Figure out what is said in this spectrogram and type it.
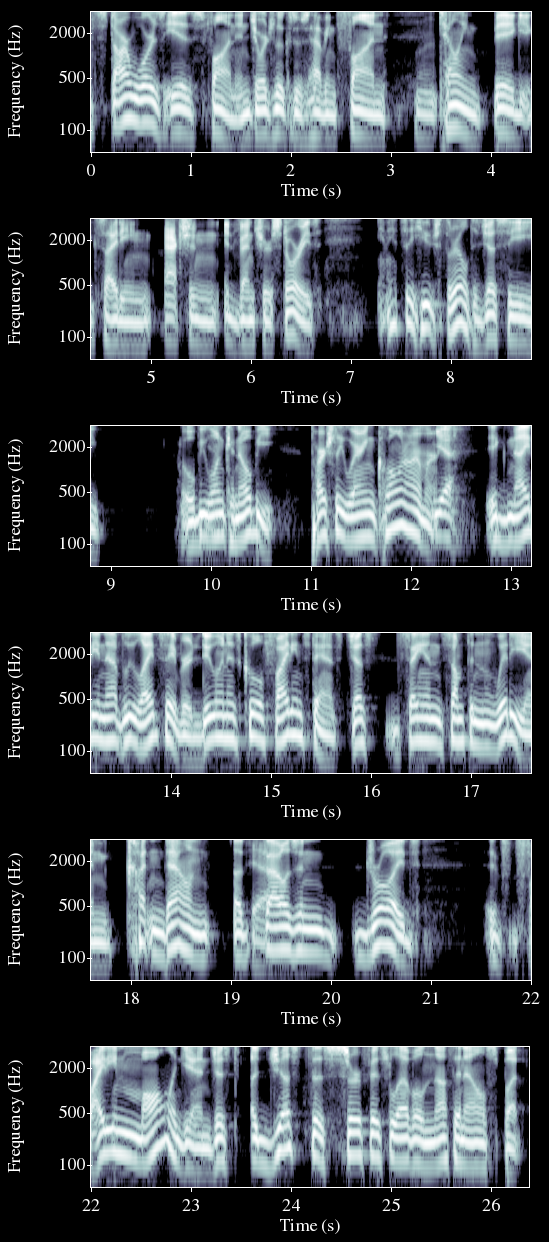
Star Wars is fun, and George Lucas was having fun telling big, exciting action adventure stories. And it's a huge thrill to just see Obi Wan Kenobi partially wearing clone armor. Yeah. Igniting that blue lightsaber, doing his cool fighting stance, just saying something witty and cutting down a thousand droids, fighting Maul again. Just uh, just the surface level, nothing else but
